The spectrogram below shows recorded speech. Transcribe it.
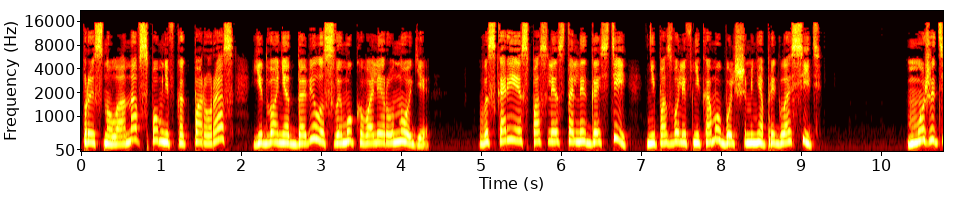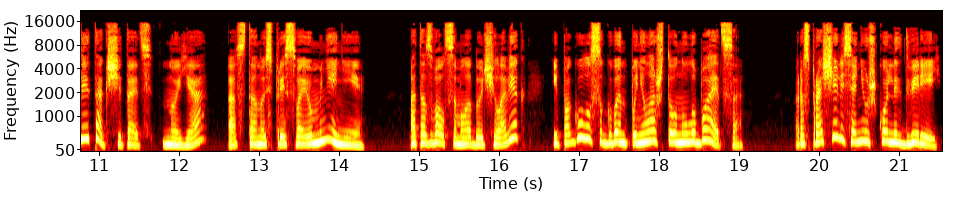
Прыснула она, вспомнив, как пару раз едва не отдавила своему кавалеру ноги, вы скорее спасли остальных гостей, не позволив никому больше меня пригласить. Можете и так считать, но я останусь при своем мнении. Отозвался молодой человек, и по голосу Гвен поняла, что он улыбается. Распрощались они у школьных дверей.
